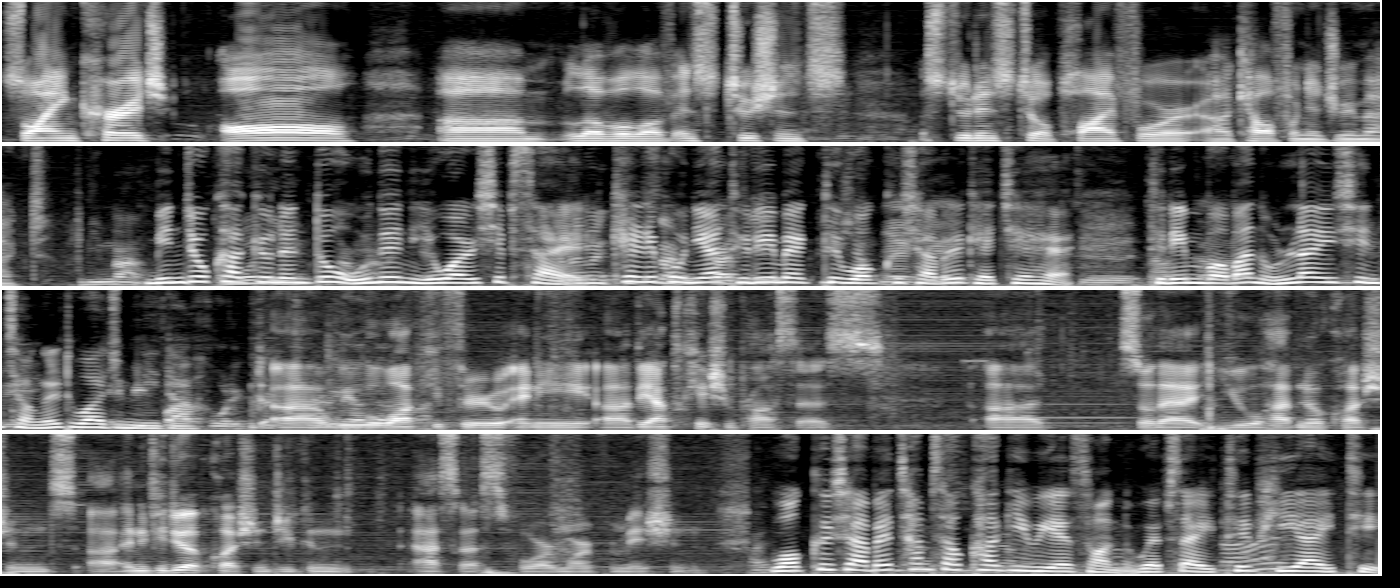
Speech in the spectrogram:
So I encourage all um, level of institutions, students to apply for uh, California Dream Act. 민족학교는 또 오는 2월 14일 캘리포니아 드림액트 워크샵을 개최해 드림 법안 온라인 신청을 도와줍니다. Uh, we will walk you through any uh, the application process, uh, so that you will have no questions. Uh, and if you do have questions, you can ask us for more information. 워크샵에 참석하기 위해선 웹사이트 bit.ly/krc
